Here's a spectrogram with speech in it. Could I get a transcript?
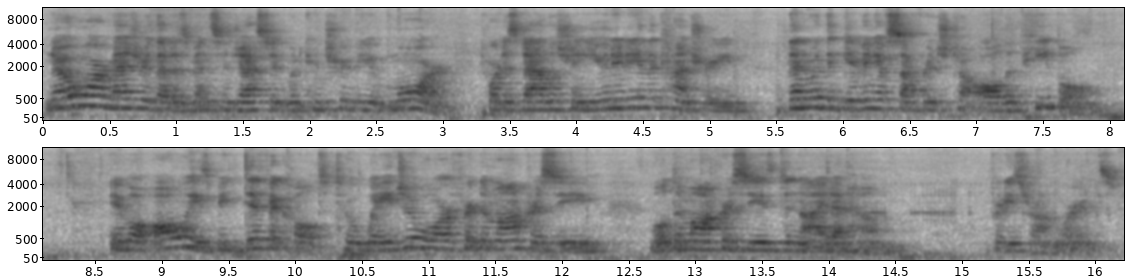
No war measure that has been suggested would contribute more toward establishing unity in the country than with the giving of suffrage to all the people. It will always be difficult to wage a war for democracy while democracy is denied at home. Pretty strong words.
